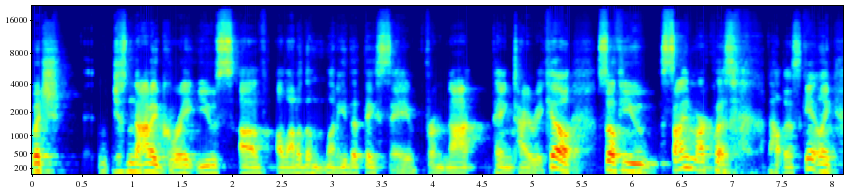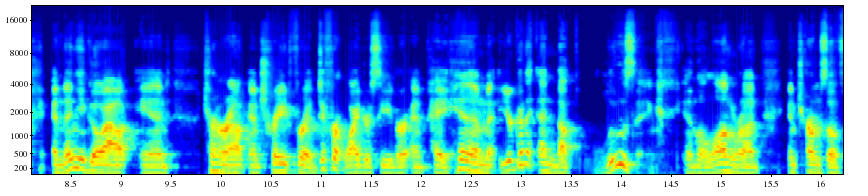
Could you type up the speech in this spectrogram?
which just not a great use of a lot of the money that they saved from not paying Tyreek Hill. So if you sign Marquez Valdes-Scantling and then you go out and turn around and trade for a different wide receiver and pay him, you're going to end up losing in the long run in terms of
